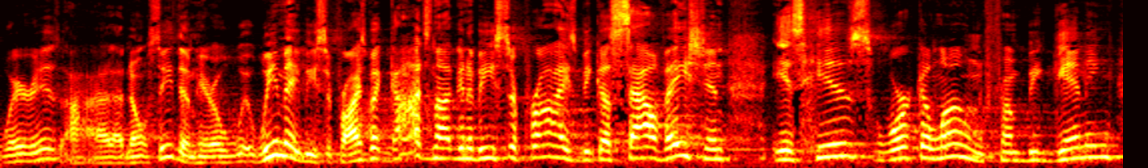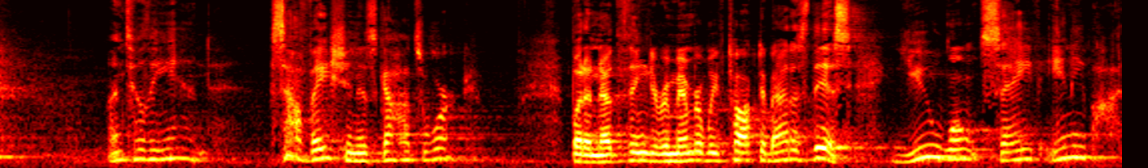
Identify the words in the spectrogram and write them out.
Where is? I, I don't see them here. We, we may be surprised, but God's not going to be surprised because salvation is His work alone from beginning until the end. Salvation is God's work. But another thing to remember we've talked about is this you won't save anybody.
